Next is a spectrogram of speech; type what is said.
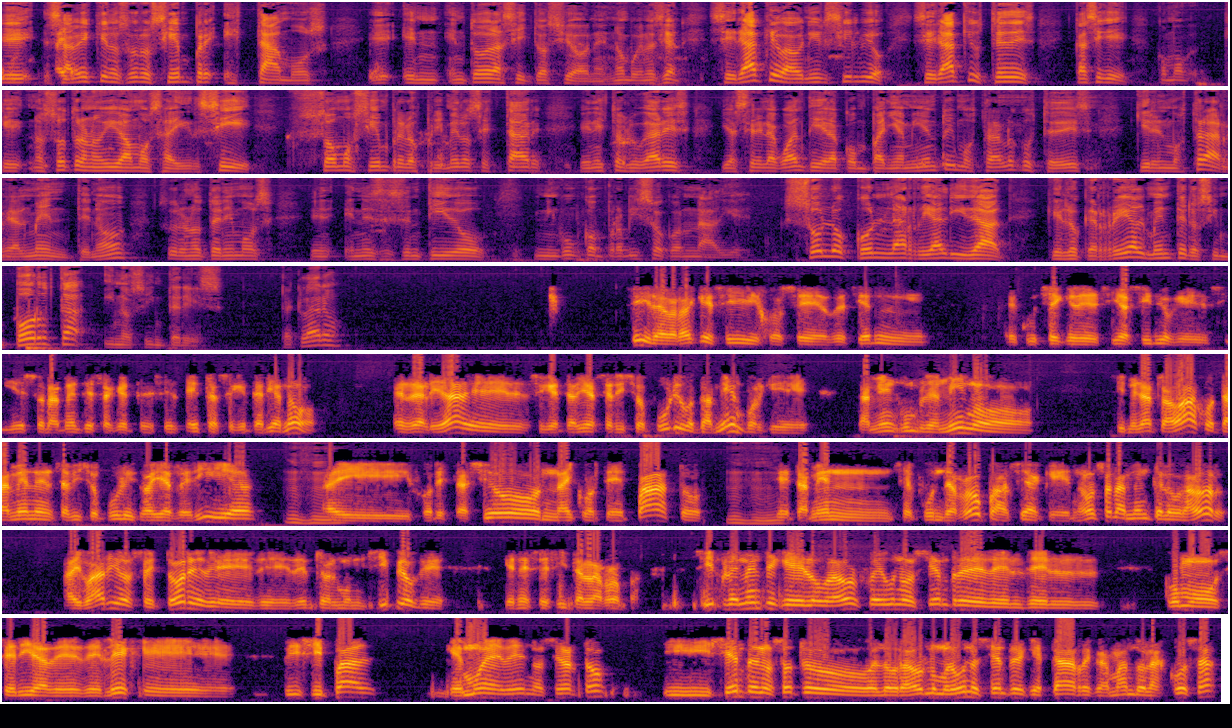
Eh, Sabés que nosotros siempre estamos eh, en, en, todas las situaciones, ¿no? Porque nos decían, ¿será que va a venir Silvio? ¿Será que ustedes, casi que como que nosotros no íbamos a ir? Sí, somos siempre los primeros a estar en estos lugares y hacer el aguante y el acompañamiento y mostrar lo que ustedes quieren mostrar realmente, ¿no? Nosotros no tenemos en, en ese sentido ningún compromiso con nadie, solo con la realidad, que es lo que realmente nos importa y nos interesa. ¿Está claro? Sí, la verdad que sí, José. Recién escuché que decía Silvio que si es solamente esta secretaría, no. En realidad es Secretaría de Servicio Público también, porque también cumple el mismo similar trabajo. También en Servicio Público hay herrería, hay forestación, hay corte de pasto, que también se funde ropa. O sea que no solamente el obrador, hay varios sectores de, dentro del municipio que, que necesitan la ropa. Simplemente que el obrador fue uno siempre del, del ¿cómo sería? del eje principal que mueve, ¿no es cierto? Y siempre nosotros, el obrador número uno, siempre que está reclamando las cosas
